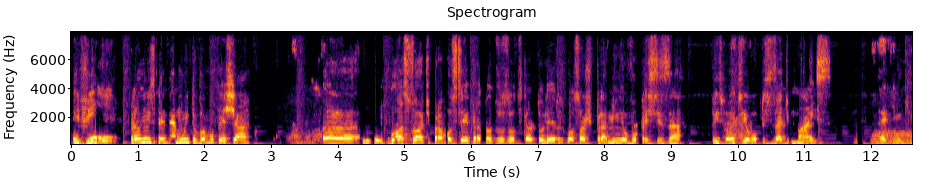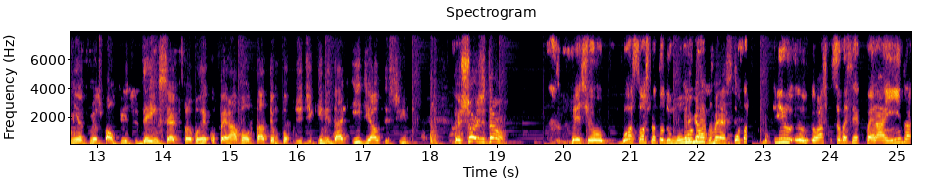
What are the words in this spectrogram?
Enfim, é. para não estender muito, vamos fechar. Uh, boa sorte para você e para todos os outros cartoleiros. Boa sorte para mim. Eu vou precisar, principalmente eu vou precisar de mais. Né, que, que minha, meus palpites deem certo para eu vou recuperar, voltar a ter um pouco de dignidade e de autoestima. Fechou, Gitão? Fechou. Boa sorte para todo mundo. Obrigado, mestre. Eu, eu acho que você vai se recuperar ainda.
